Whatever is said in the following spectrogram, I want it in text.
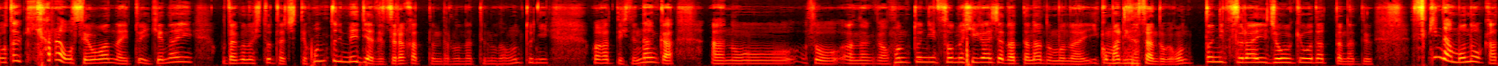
オタクキャラを背負わないといけないオタクの人たちって本当にメディアで辛かったんだろうなっていうのが本当に分かってきて、なんか、あのー、そう、なんか本当にその被害者だったなと思うのは、生駒里奈さんとか本当に辛い状況だったなっていう、好きなものを語っ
